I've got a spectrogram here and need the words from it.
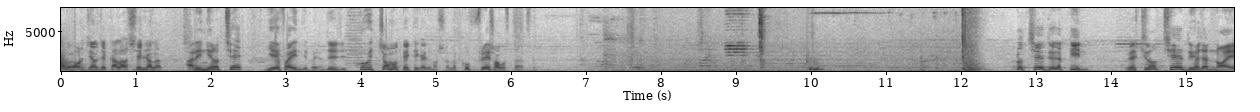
একদম অরিজিনাল যে কালার সে কালার। আর ইঞ্জিন হচ্ছে ইএফআই ইঞ্জিন ভাইয়া। জি জি। খুবই চমৎকার একটি গাড়ি মার্শাল্লাহ খুব ফ্রেশ অবস্থা আছে। হচ্ছে দুই হাজার তিন রেজিস্ট্রেশন হচ্ছে দুই হাজার নয়।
